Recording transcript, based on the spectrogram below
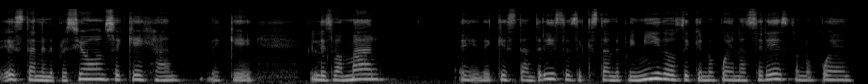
Están en depresión, se quejan de que les va mal, eh, de que están tristes, de que están deprimidos, de que no pueden hacer esto, no pueden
